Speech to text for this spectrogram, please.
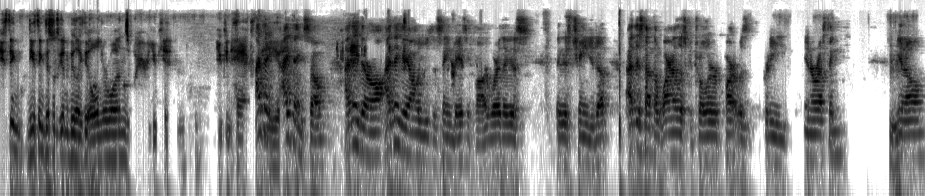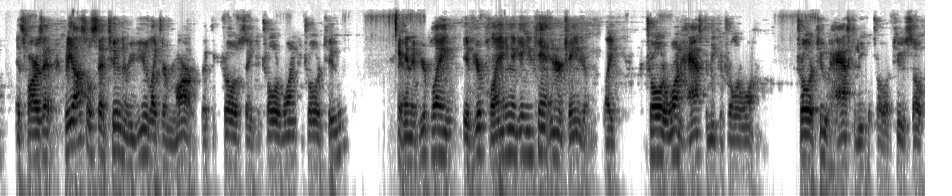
Do you think? Do you think this one's going to be like the older ones where you can you can hack? I the, think I think so. I think they're all. I think they all use the same basic hardware. They just they just change it up. I just thought the wireless controller part was pretty interesting. Mhm. You know, as far as that. But he also said too in the review, like they're marked, like the controllers say controller one, controller two. Yeah. And if you're playing, if you're playing a game, you can't interchange them. Like controller one has to be controller one. Controller two has to be controller two. So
